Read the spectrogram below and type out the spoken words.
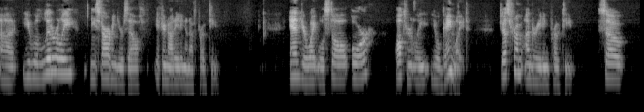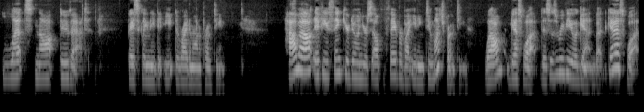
Uh, you will literally be starving yourself if you're not eating enough protein. And your weight will stall, or alternately, you'll gain weight just from undereating protein. So let's not do that. Basically, you need to eat the right amount of protein. How about if you think you're doing yourself a favor by eating too much protein? Well, guess what? This is a review again, but guess what?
